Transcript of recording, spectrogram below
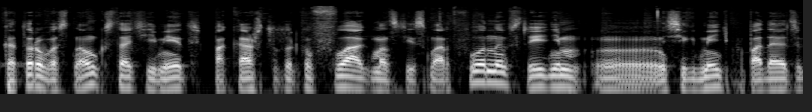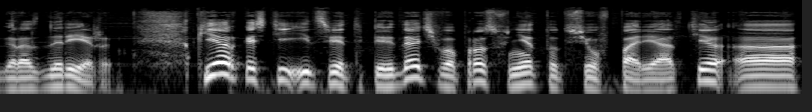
которые в основном, кстати, имеют пока что только флагманские смартфоны, в среднем сегменте попадаются гораздо реже. К яркости и цветопередаче вопросов нет, тут все в порядке. А,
